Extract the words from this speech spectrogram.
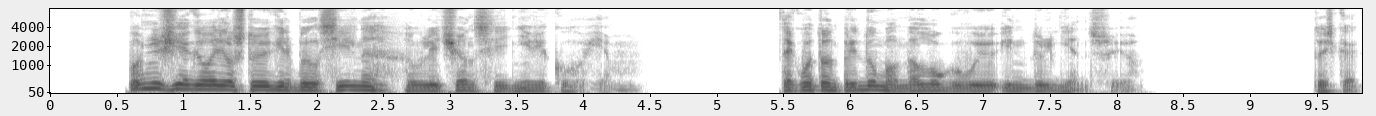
— Помнишь, я говорил, что Игорь был сильно увлечен средневековьем? Так вот, он придумал налоговую индульгенцию. То есть как?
